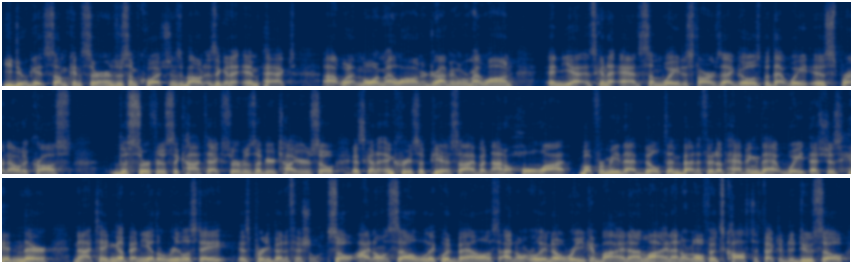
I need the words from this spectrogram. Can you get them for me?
You do get some concerns or some questions about is it going to impact uh, when I'm mowing my lawn or driving over my lawn? And yeah, it's going to add some weight as far as that goes, but that weight is spread out across the surface, the contact surface of your tires. So it's going to increase the PSI, but not a whole lot. But for me, that built-in benefit of having that weight that's just hidden there, not taking up any other real estate is pretty beneficial. So I don't sell liquid ballast. I don't really know where you can buy it online. I don't know if it's cost effective to do so.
